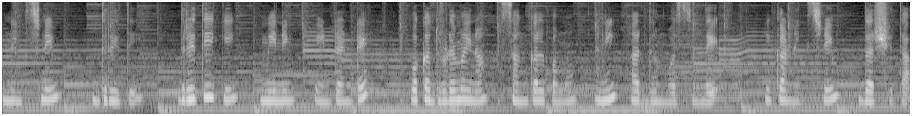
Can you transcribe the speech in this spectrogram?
నెక్స్ట్ నేమ్ ధృతి. ధృతికి మీనింగ్ ఏంటంటే ఒక దృఢమైన సంకల్పము అని అర్థం వస్తుంది. ఇక నెక్స్ట్ నేమ్ దర్శిత.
